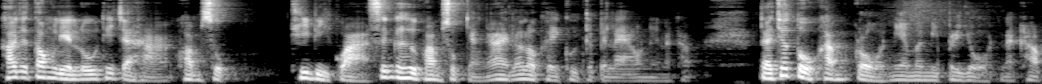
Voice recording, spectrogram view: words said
เขาจะต้องเรียนรู้ที่จะหาความสุขที่ดีกว่า ซึ่งก็คือความสุขอย่างง่าย แล้วเราเคยคุยกันไปแล้วเนี่ยนะครับ แต่เจ้าตัวความโกรธเนี่ยมันมีประโยชน์นะครับ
